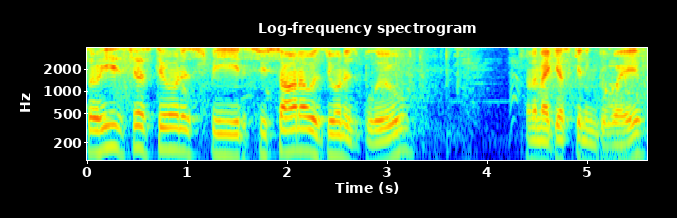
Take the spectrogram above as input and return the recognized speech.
So he's just doing his speed. Susano is doing his blue. And then I guess getting to wave.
